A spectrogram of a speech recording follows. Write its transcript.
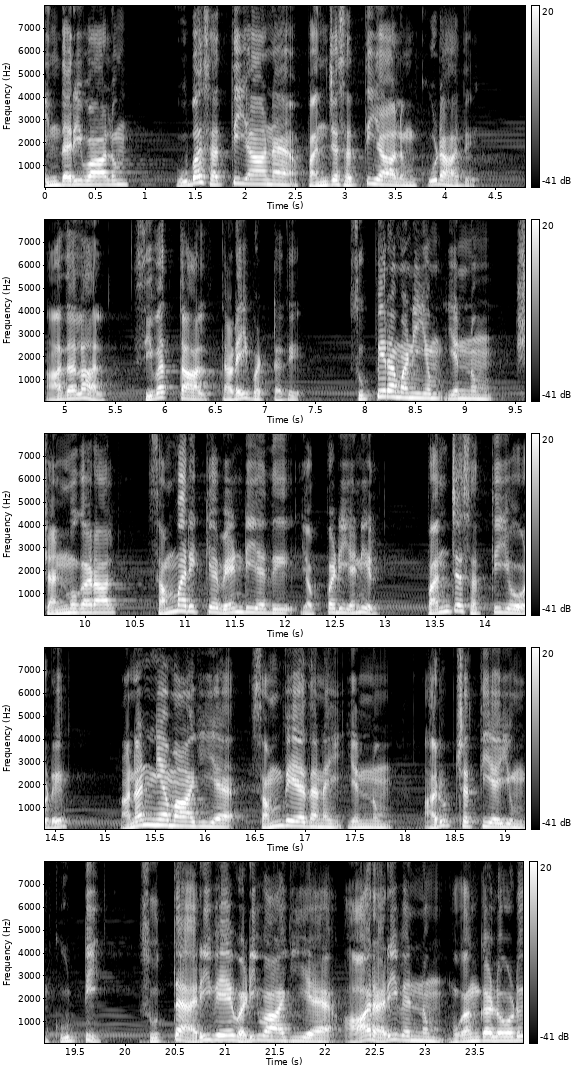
ஐந்தறிவாலும் உபசத்தியான பஞ்சசத்தியாலும் கூடாது. ஆதலால் சிவத்தால் தடைபட்டது. சுப்பிரமணியம் என்னும் ஷண்முகரால் சம்மரிக்க வேண்டியது எப்படியெனில் பஞ்சசத்தியோடு அனன்யமாகிய சம்வேதனை என்னும் அருட்சத்தியையும் கூட்டி சுத்த அறிவே வடிவாகிய ஆறறிவென்னும் முகங்களோடு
